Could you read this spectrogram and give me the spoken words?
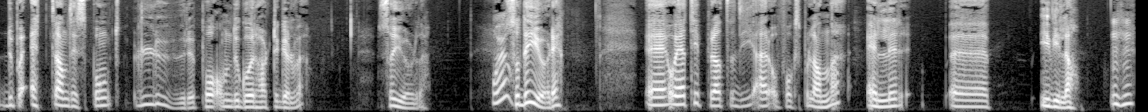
du på et eller annet tidspunkt lurer på om du går hardt i gulvet, så gjør du det. Oh, ja. Så det gjør de. Eh, og jeg tipper at de er oppvokst på landet eller eh, i villa. Mhm.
